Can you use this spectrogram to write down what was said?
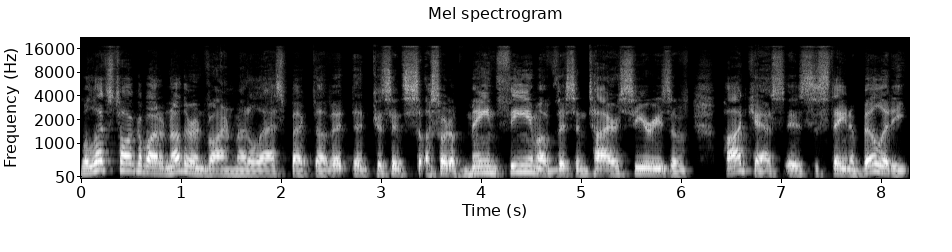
Well, let's talk about another environmental aspect of it, because it's a sort of main theme of this entire series of podcasts is sustainability.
